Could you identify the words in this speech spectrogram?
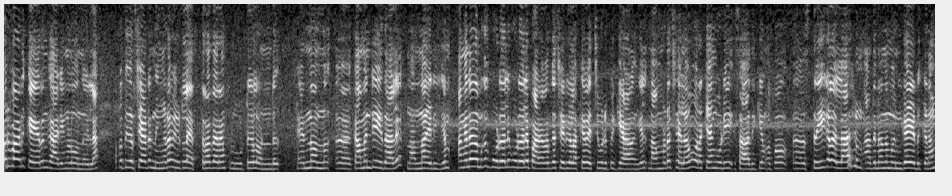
ഒരുപാട് കെയറും കാര്യങ്ങളും ഒന്നുമില്ല. അപ്പോൾ തീർച്ചയായിട്ടും നിങ്ങളുടെ വീട്ടിൽ എത്ര തരം ഫ്രൂട്ടുകളുണ്ട് എന്നൊന്ന് കമന്റ് ചെയ്താൽ നന്നായിരിക്കും. അങ്ങനെ നമുക്ക് കൂടുതൽ കൂടുതൽ പഴവർഗ ചെടികളൊക്കെ വെച്ച് പിടിപ്പിക്കുകയാണെങ്കിൽ നമ്മുടെ ചിലവ് കുറയ്ക്കാൻ കൂടി സാധിക്കും. അപ്പോൾ സ്ത്രീകളെല്ലാവരും അതിനൊന്ന് മുൻകൈ എടുക്കണം.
